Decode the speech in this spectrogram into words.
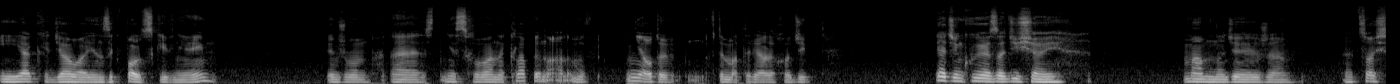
i jak działa język polski w niej. Wiem, że mam e, nieschowane klapy, no ale mówię, nie o to w tym materiale chodzi. Ja dziękuję za dzisiaj. Mam nadzieję, że coś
